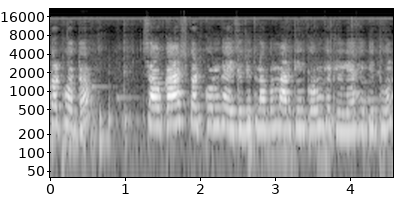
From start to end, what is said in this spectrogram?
कट होतं. सावकाश कट करून घ्यायचं. जिथून आपण मार्किंग करून घेतलेली आहे तिथून.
